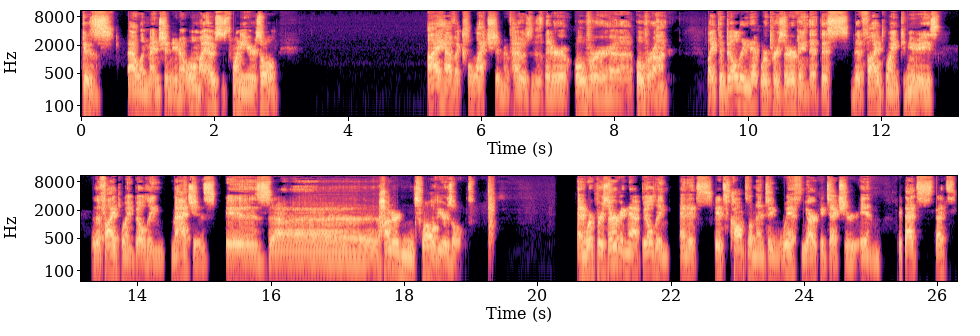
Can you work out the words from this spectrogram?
because Alan mentioned, you know, oh, my house is 20 years old. I have a collection of houses that are over uh, over 100. Like the building that we're preserving, that this the Five Point Communities, the Five Point building matches, is uh, 112 years old, and we're preserving that building, and it's it's complementing with the architecture in. That's that's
